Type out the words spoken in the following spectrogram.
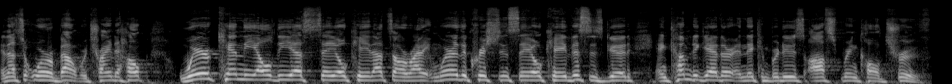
And that's what we're about. We're trying to help where can the LDS say, okay, that's all right? And where the Christians say, okay, this is good, and come together and they can produce offspring called truth.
